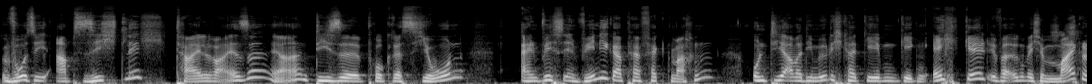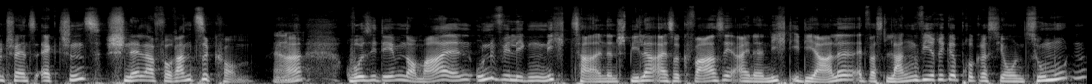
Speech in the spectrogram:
wo sie absichtlich teilweise ja, diese Progression ein bisschen weniger perfekt machen und dir aber die Möglichkeit geben, gegen Echtgeld über irgendwelche Microtransactions schneller voranzukommen. Ja, mhm. wo sie dem normalen, unwilligen, nicht zahlenden Spieler also quasi eine nicht ideale, etwas langwierige Progression zumuten,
